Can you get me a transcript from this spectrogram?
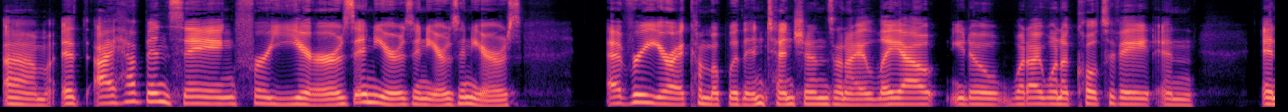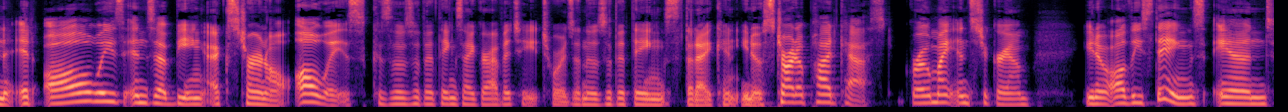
Um it I have been saying for years and years and years and years every year I come up with intentions and I lay out, you know, what I want to cultivate and and it always ends up being external always because those are the things I gravitate towards and those are the things that I can, you know, start a podcast, grow my Instagram, you know, all these things and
